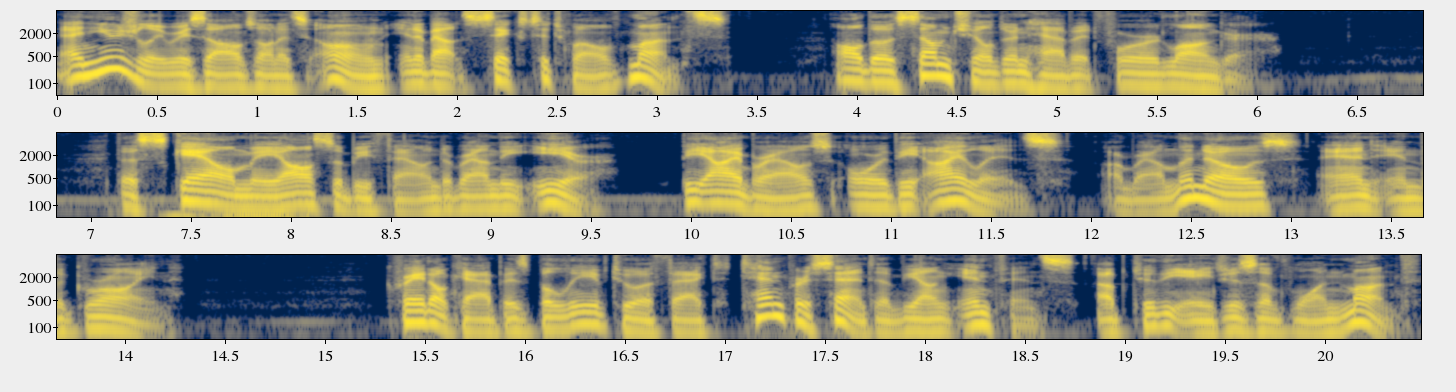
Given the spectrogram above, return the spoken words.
and usually resolves on its own in about 6 to 12 months, although some children have it for longer. The scale may also be found around the ear, the eyebrows, or the eyelids, around the nose, and in the groin. Cradle cap is believed to affect 10% of young infants up to the ages of one month,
